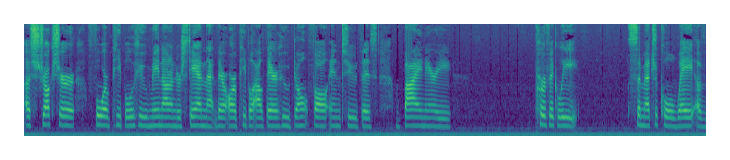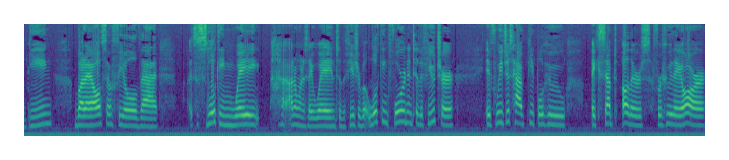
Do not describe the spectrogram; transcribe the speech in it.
a structure for people who may not understand that there are people out there who don't fall into this binary, perfectly symmetrical way of being. But I also feel that it's looking way I don't want to say way into the future, but looking forward into the future, if we just have people who accept others for who they are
